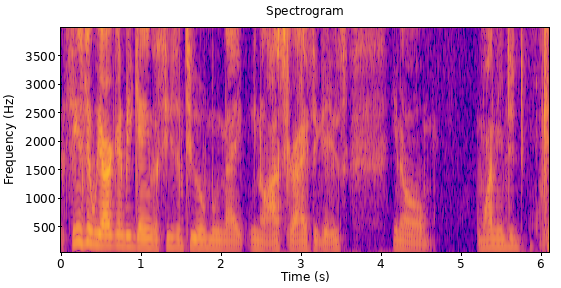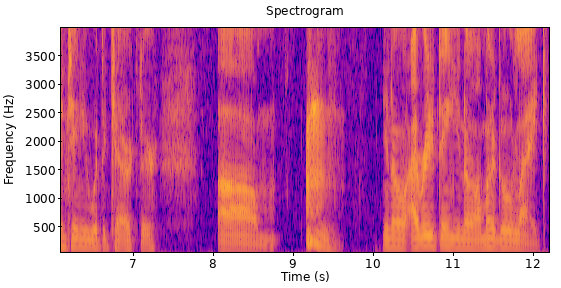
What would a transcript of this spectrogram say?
it seems that we are going to be getting the season two of Moon Knight. You know, Oscar Isaac is, you know, wanting to continue with the character. Um, you know, I really think you know I'm gonna go like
